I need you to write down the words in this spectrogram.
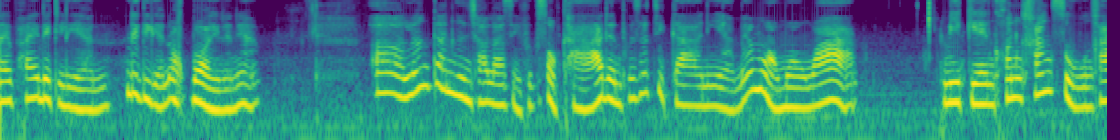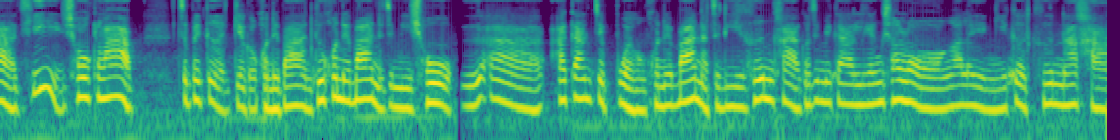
ได้ไพ่เด็กเหรียญ เด็กเหรียญออกบ่อยนะเนี่ยเออเรื่องการเงินชาวราศีพฤษภคะเดือนพฤศจิกาเนี่ย แม่หมอมองว่า มีเกณฑ์ค่อนข้างสูงค่ะ ที่โชคลาภ จะไปเกิดเกี่ยวกับคนในบ้าน คือคนในบ้านเนี่ยจะมีโชค หรืออ่าอาการเจ็บป่วยของคนในบ้านอาจจะดีขึ้นค่ะ ก็จะมีการเลี้ยงฉลองอะไรอย่างนี้เกิดขึ้นนะคะ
